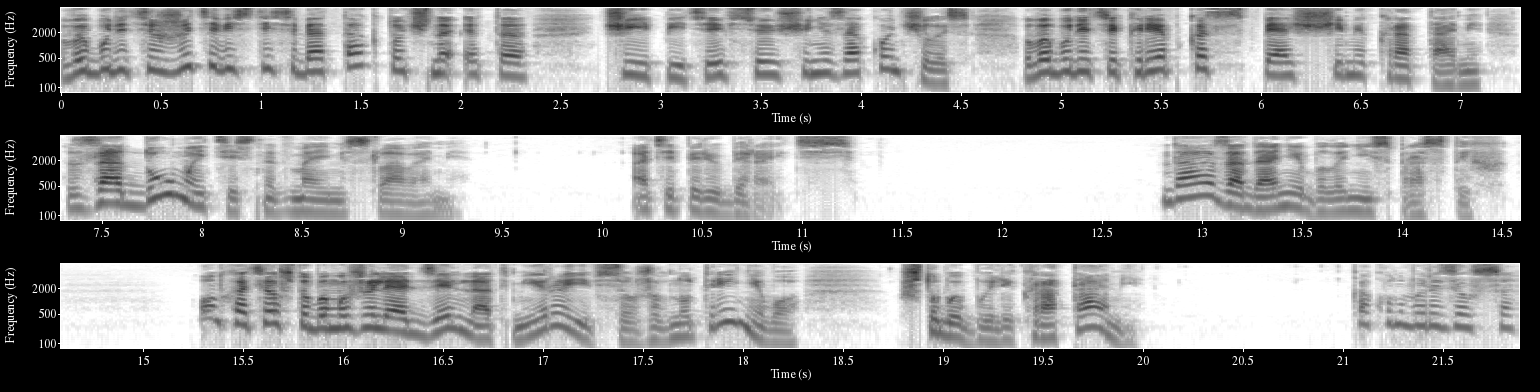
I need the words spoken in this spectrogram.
Вы будете жить и вести себя так, точно это чаепитие все еще не закончилось. Вы будете крепко спящими кротами. Задумайтесь над моими словами. А теперь убирайтесь. Да, задание было не из простых. Он хотел, чтобы мы жили отдельно от мира и все же внутри него, чтобы были кротами. Как он выразился?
